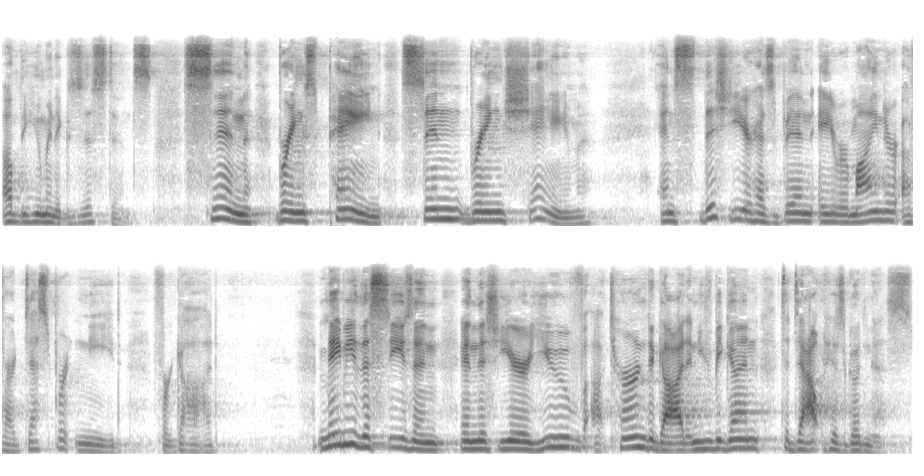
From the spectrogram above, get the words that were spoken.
of the human existence. Sin brings pain, sin brings shame. And this year has been a reminder of our desperate need for God. Maybe this season in this year, you've uh, turned to God and you've begun to doubt his goodness.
